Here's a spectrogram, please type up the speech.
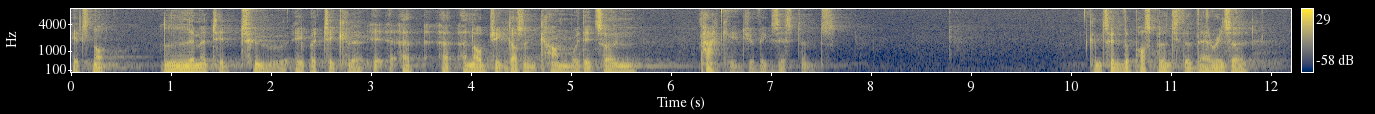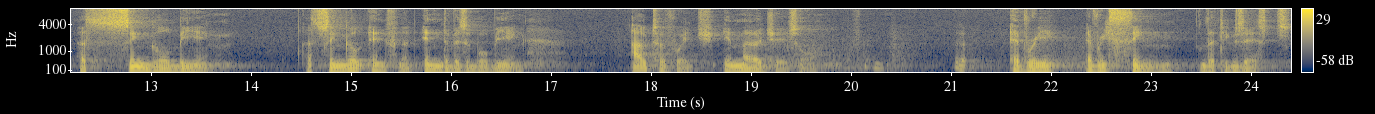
It's not limited to a particular. A, a, an object doesn't come with its own package of existence consider the possibility that there is a, a single being, a single infinite, indivisible being, out of which emerges or uh, every, everything that exists.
